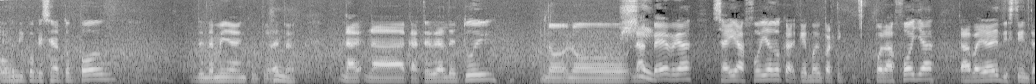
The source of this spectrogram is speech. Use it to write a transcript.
O único que se atopou dende a miña encultura, sí. Mm. pero na, na Catedral de Tui, no, no, sí. na pedra, saía a folla do que é moi particular. Pola folla, cada variedade é distinta,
